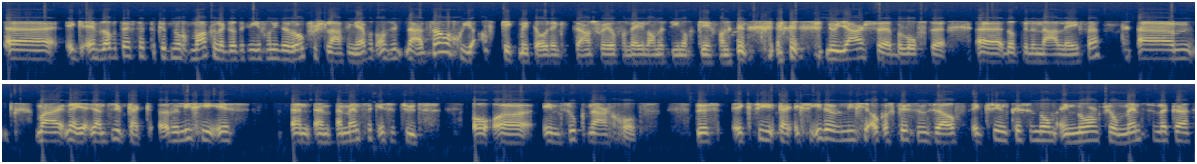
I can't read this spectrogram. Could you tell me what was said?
uh, ik, en wat dat betreft heb ik het nog makkelijk dat ik in ieder geval niet een rookverslaving heb. Want als ik, nou, het is wel een goede afkikmethode, denk ik trouwens, voor heel veel Nederlanders die nog een keer van hun nieuwjaarsbelofte uh, dat willen naleven. Um, maar nee, ja, natuurlijk, kijk, religie is een, een, een menselijk instituut uh, in zoek naar God. Dus ik zie, kijk, ik zie iedere religie ook als christen zelf. Ik zie in het christendom enorm veel menselijke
